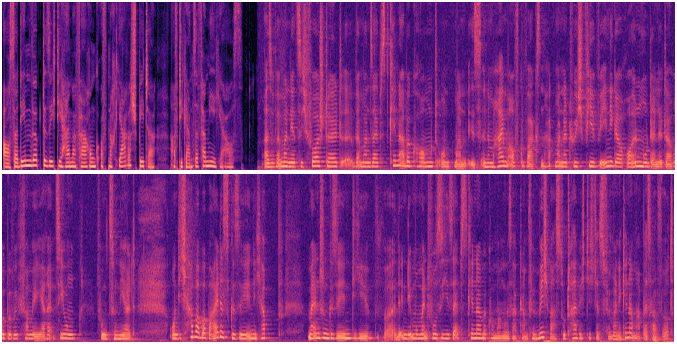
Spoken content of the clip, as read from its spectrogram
Außerdem wirkte sich die Heimerfahrung oft noch Jahre später auf die ganze Familie aus. Also wenn man jetzt sich vorstellt, äh, wenn man selbst Kinder bekommt und man ist in einem Heim aufgewachsen, hat man natürlich viel weniger Rollenmodelle darüber, wie familiäre Erziehung funktioniert. Und ich habe aber beides gesehen. Ich habe Menschen gesehen, die in dem Moment, wo sie selbst Kinder bekommen haben, gesagt haben, für mich war es total wichtig, dass es für meine Kinder mal besser wird.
